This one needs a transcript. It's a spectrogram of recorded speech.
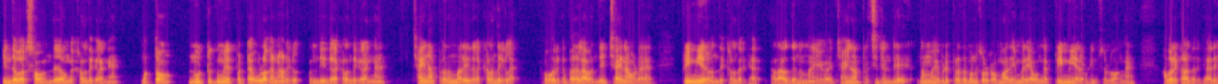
இந்த வருஷம் வந்து அவங்க கலந்துக்கிறாங்க. மொத்தம் நூற்றுக்கும் மேற்பட்ட உலக நாடுகள் வந்து இதில் கலந்துக்கிறாங்க. சைனா பிரதமர் இதில் கலந்துக்கல. அவருக்கு பதிலாக வந்து சைனாவோட ப்ரீமியர் வந்து கலந்துருக்கார். அதாவது நம்ம சைனா பிரசிடெண்ட்டு நம்ம எப்படி பிரதமர்னு சொல்கிறோமோ அதே மாதிரி அவங்க ப்ரீமியர் அப்படின்னு சொல்லுவாங்க. அவர் கலந்துருக்காரு.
